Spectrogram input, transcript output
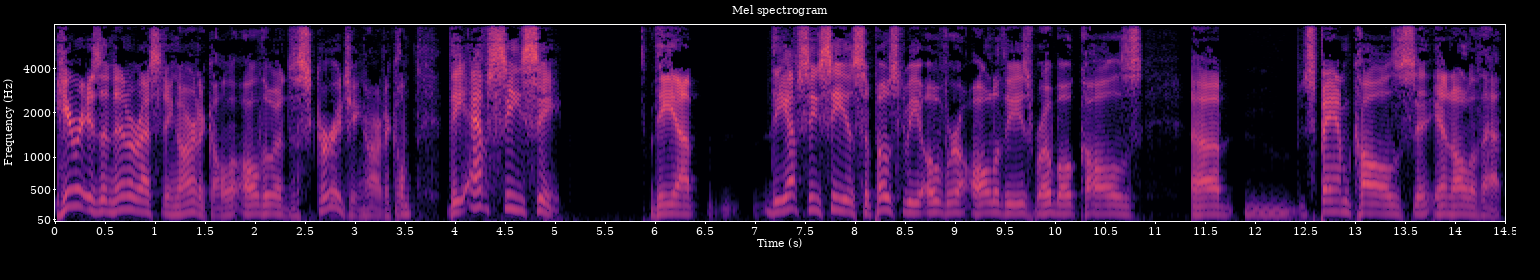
here is an interesting article, although a discouraging article. The FCC, the uh, the FCC is supposed to be over all of these robocalls, uh, spam calls, and all of that.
